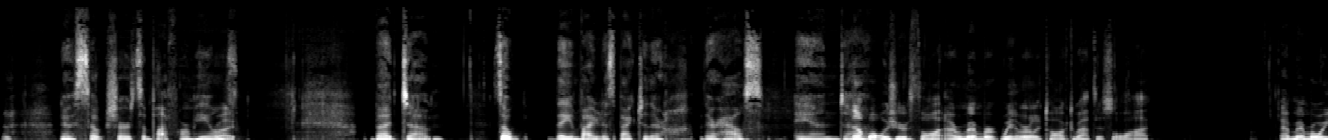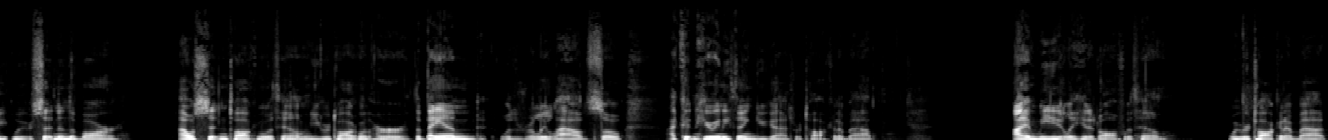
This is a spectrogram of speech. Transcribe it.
no silk shirts and platform heels. Right. But um, so they invited us back to their their house, and uh, now what was your thought? I remember we haven't really talked about this a lot. I remember we, we were sitting in the bar. I was sitting talking with him. You were talking with her. The band was really loud, so I couldn't hear anything you guys were talking about. I immediately hit it off with him. We were talking about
